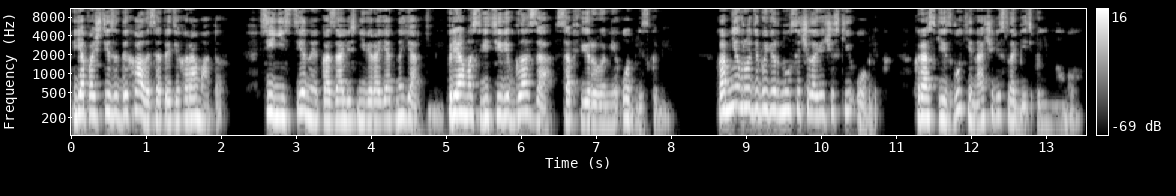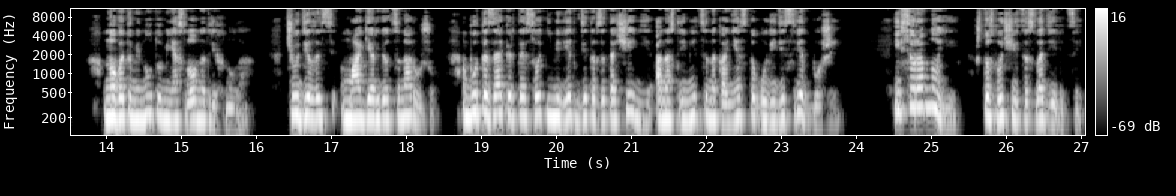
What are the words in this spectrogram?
Я почти задыхалась от этих ароматов. Синие стены казались невероятно яркими, прямо светили в глаза сапфировыми отблесками. Ко мне вроде бы вернулся человеческий облик. Краски и звуки начали слабеть понемногу. Но в эту минуту меня словно тряхнуло. Чудилось, магия рвется наружу. Будто запертая сотнями лет где-то в заточении, она стремится наконец-то увидеть свет Божий. И все равно ей, что случится с владелицей.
